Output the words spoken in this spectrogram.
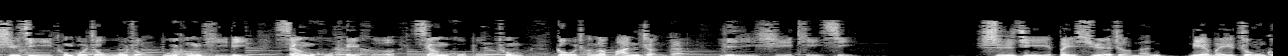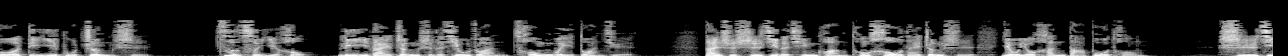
史记》通过这五种不同体例相互配合、相互补充，构成了完整的历史体系。《史记》被学者们列为中国第一部正史，自此以后，历代正史的修撰从未断绝。但是，《史记》的情况同后代正史又有很大不同。《史记》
